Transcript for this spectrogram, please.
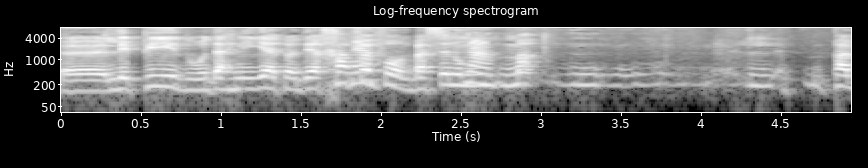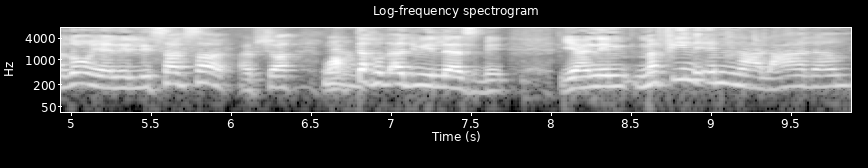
آه، lipides ودهنيات بدي خففهم بس إنه نعم. ما pardon يعني اللي صار صار عرفت شو؟ وعم نعم. تاخذ أدوية لازمة يعني ما فيني أمنع العالم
